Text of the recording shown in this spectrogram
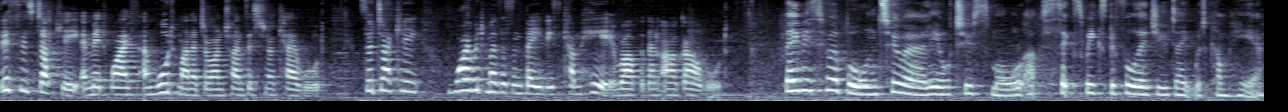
This is Jackie, a midwife and ward manager on Transitional Care Ward. So Jackie, why would mothers and babies come here rather than Argyle Ward? Babies who are born too early or too small, up to six weeks before their due date, would come here.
